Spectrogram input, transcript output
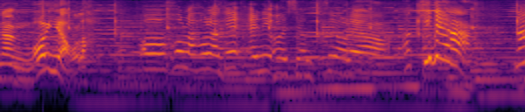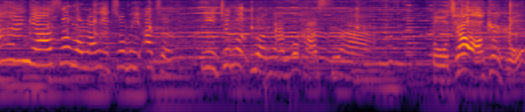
俺唔要了。哦，好了好了，给俺你爱上酒了。啊，记得啊，那系亚瑟莫让你做米阿成，你这个乱挨过下事啊？多谢阿舅舅，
